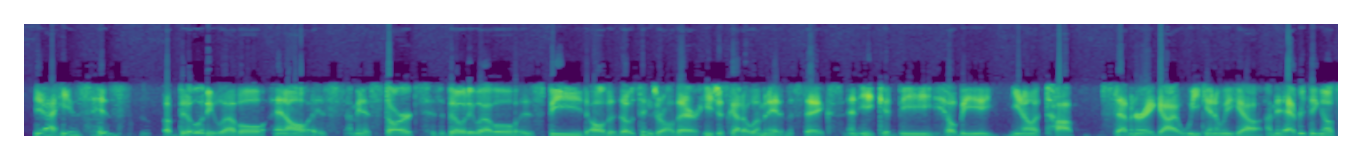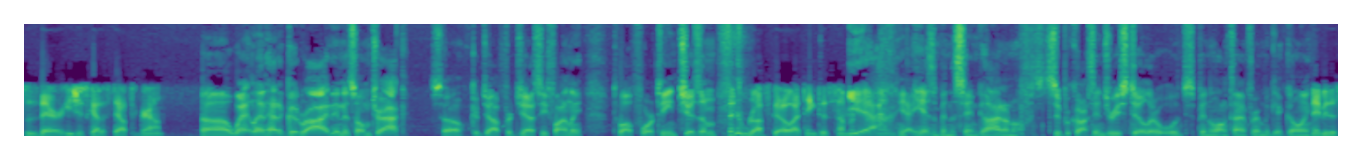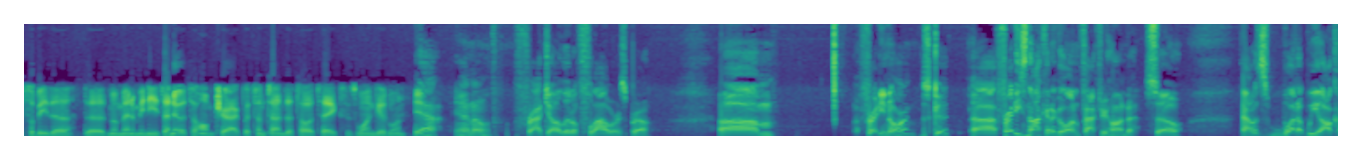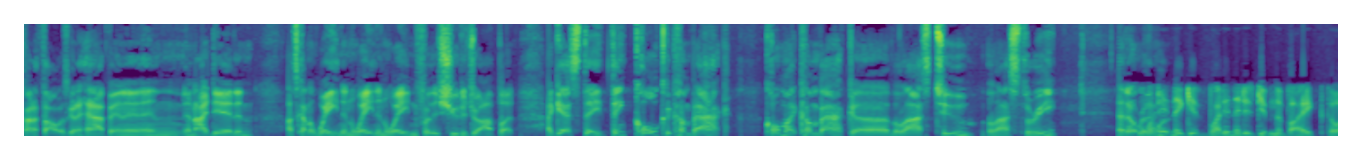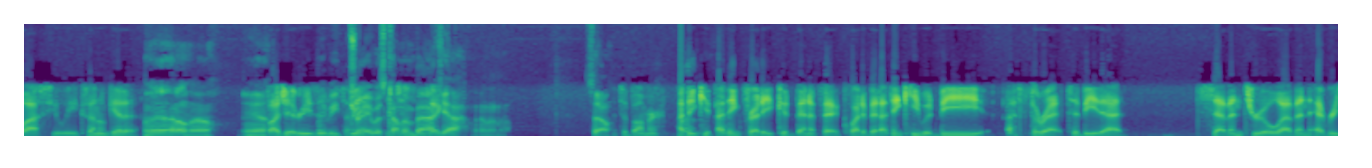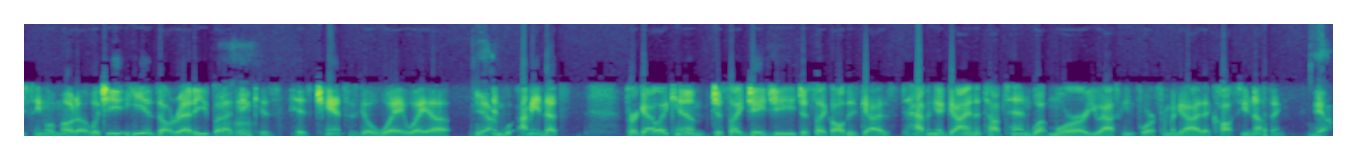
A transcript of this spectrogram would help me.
Yeah, he's his ability level and all his I mean his starts, his ability level, his speed, all the, those things are all there. He's just got to eliminate the mistakes and he could be he'll be, you know, a top 7 or 8 guy week in and week out. I mean everything else is there. He's just got to stay off the ground. Uh, Wentland had a good ride in his home track, so good job for Jesse. Finally, 12-14. Chisholm It's been a rough go I think this summer Yeah, yeah, he hasn't been the same guy. I don't know if it's Supercross injury still, or it's been a long time for him to get going. Maybe this will be the the momentum he needs. I know it's a home track, but sometimes that's all it takes is one good one. Yeah, yeah, no, fragile little flowers, bro. Um, Freddie Noren was good. Uh, Freddie's not going to go on factory Honda, so that was what we all kind of thought was going to happen, and and I did, and I was kind of waiting and waiting and waiting for the shoe to drop. But I guess they think Cole could come back. Cole might come back uh, the last two, the last three. I don't really. Why didn't they give why didn't they just give him the bike the last few weeks? I don't get it. Uh, I don't know. Yeah, Budget reasons? Maybe I Trey mean, was coming back. like- yeah, I don't know. So It's a bummer. I think I think Freddie could benefit quite a bit. I think he would be a threat to be that seven through eleven every single moto, which he he is already. But I think his his chances go way way up. Mm-hmm. Yeah. and I mean that's for a guy like him, just like JG, just like all these guys, having a guy in the top ten. What more are you asking for from a guy that costs you nothing? yeah,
